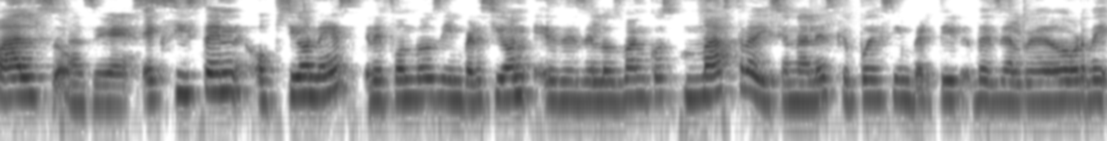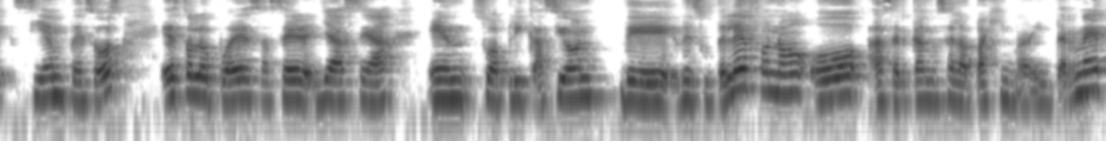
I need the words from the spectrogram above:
falso. Así es. Existen opciones de fondos de inversión eh, desde los bancos más tradicionales que puedes invertir desde alrededor de 100 pesos. Esto lo puedes hacer ya sea en su aplicación de, de su teléfono o acercándose a la página de internet.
